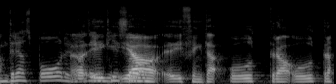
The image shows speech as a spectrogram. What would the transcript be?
Andreas Bohrer. Ja, oder irgendwie so. ja, ich finde den ultra, ultra.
